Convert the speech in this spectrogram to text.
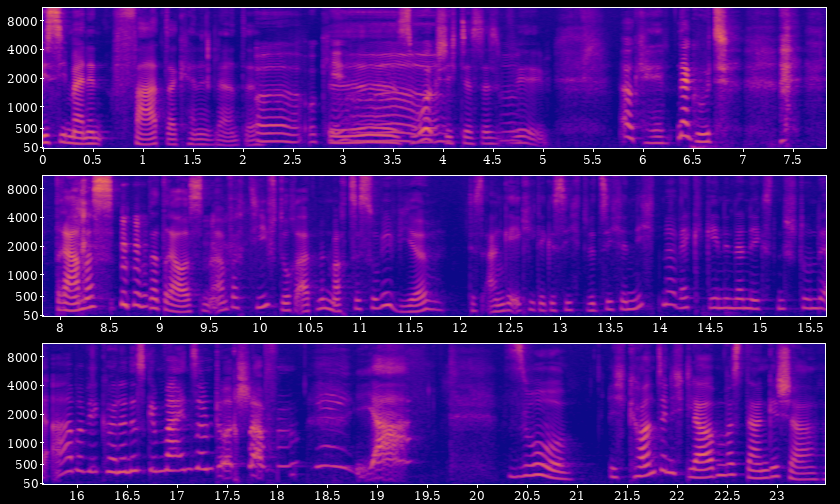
bis sie meinen Vater kennenlernte. Oh, okay. Äh, so eine Geschichte ist das. Okay, na gut. Dramas da draußen. Einfach tief durchatmen, macht es so wie wir. Das angeekelte Gesicht wird sicher nicht mehr weggehen in der nächsten Stunde, aber wir können es gemeinsam durchschaffen. Ja. So, ich konnte nicht glauben, was dann geschah.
